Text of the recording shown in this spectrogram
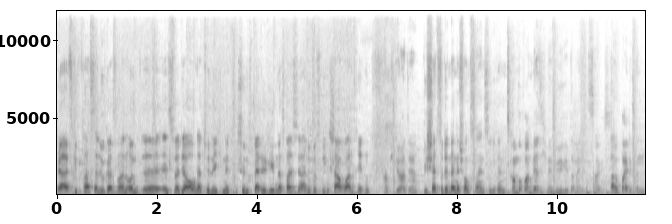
Ja, es gibt Pasta, Lukas, Mann. Und äh, es wird ja auch natürlich ein schönes Battle geben, das weißt du ja. Du wirst gegen Charo antreten. Hab ich gehört, ja. Wie schätzt du denn deine Chancen ein zu gewinnen? Es kommt drauf an, wer sich mehr Mühe gibt am Ende des Tages. Ich Ah. glaube, beide können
